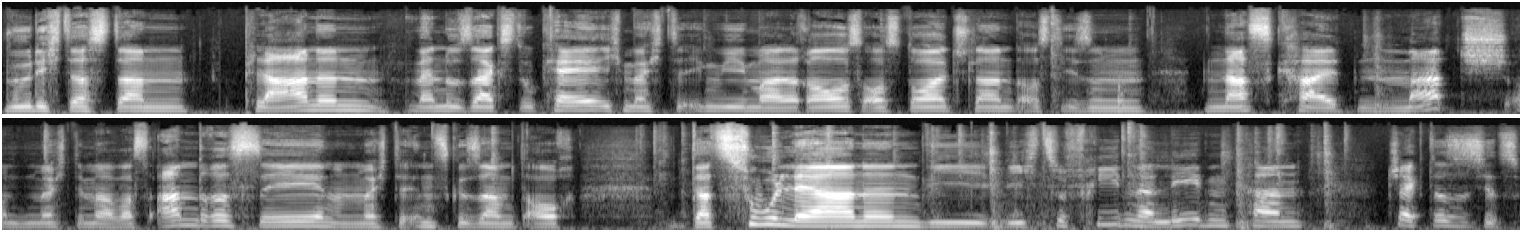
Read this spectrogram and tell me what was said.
würde ich das dann planen, wenn du sagst, okay, ich möchte irgendwie mal raus aus Deutschland, aus diesem nasskalten Matsch und möchte mal was anderes sehen und möchte insgesamt auch dazulernen, wie, wie ich zufriedener leben kann, Jack, das ist jetzt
